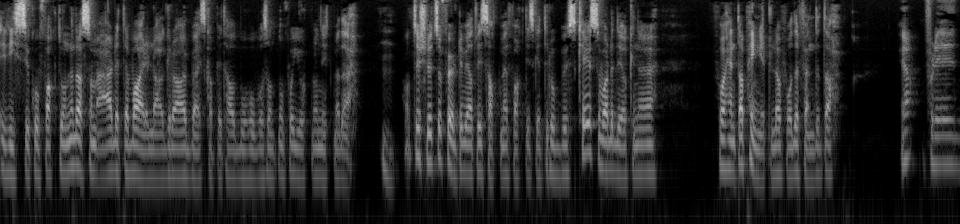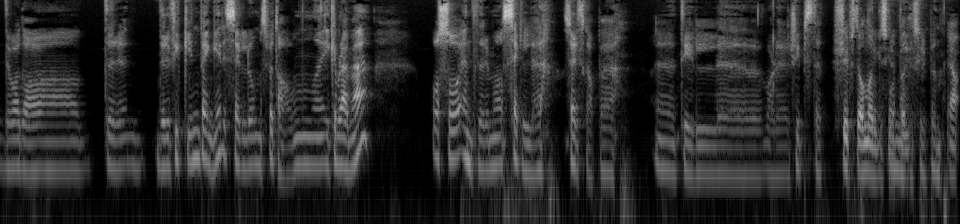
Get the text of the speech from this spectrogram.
risikofaktorene da, som er dette varelageret og arbeidskapitalbehov og sånt, og få gjort noe nytt med det. Og til slutt så følte vi at vi satt med faktisk et robust case, så var det det å kunne få henta penger til å få det fundet, da. Ja, fordi det var da dere, dere fikk inn penger, selv om Spetalen ikke ble med. Og så endte dere med å selge selskapet eh, til eh, Var det Skipsted Skipsted og Norgesgruppen. og Norgesgruppen. Ja.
